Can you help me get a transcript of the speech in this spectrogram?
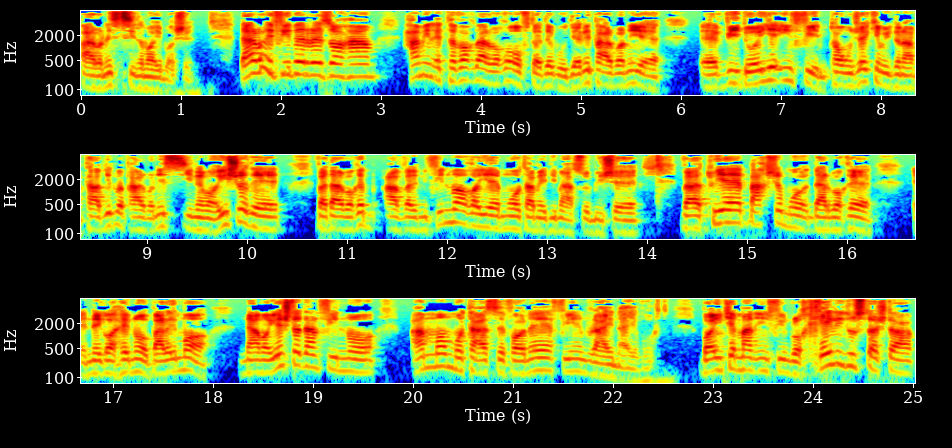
پروانه سینمایی باشه. درباره فیلم رضا هم همین اتفاق در واقع افتاده بود. یعنی پروانه ویدئویی این فیلم تا اونجایی که می‌دونم تبدیل به پروانه سینمایی شده و در واقع اولین فیلم آقای معتمدی محسوب میشه و توی بخش در واقع نگاه نو برای ما نمایش دادن فیلم رو اما متاسفانه فیلم رای نیورد با اینکه من این فیلم رو خیلی دوست داشتم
